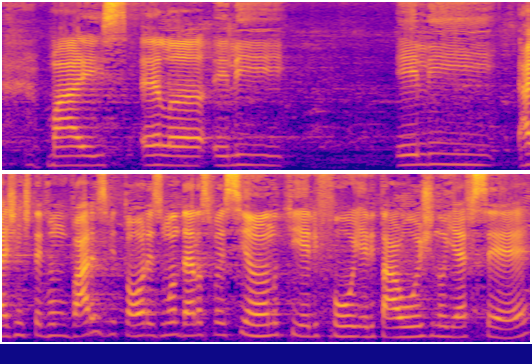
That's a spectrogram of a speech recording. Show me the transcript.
Mas ela, ele, ele a gente teve um, várias vitórias. Uma delas foi esse ano que ele foi, ele está hoje no IFCE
